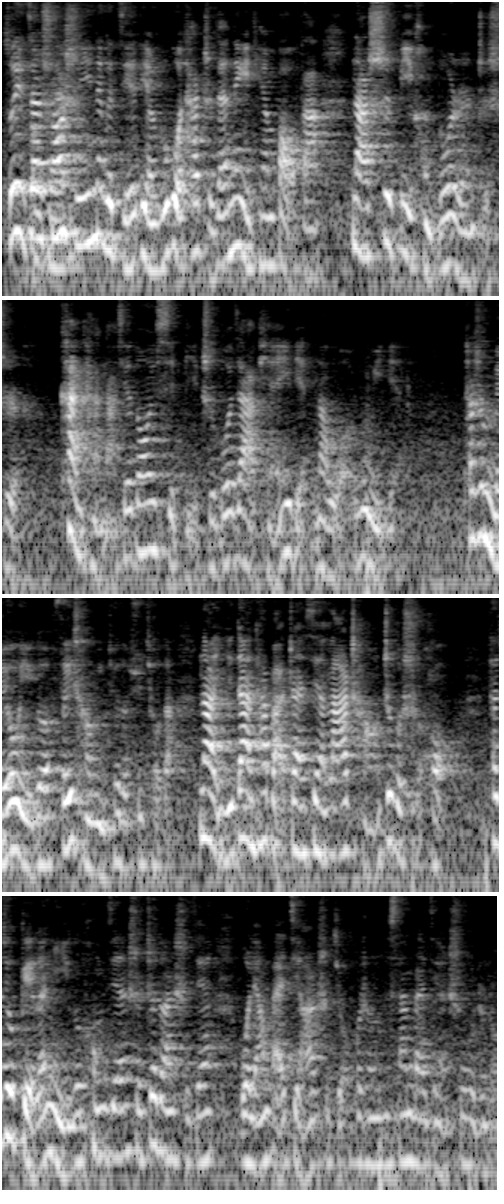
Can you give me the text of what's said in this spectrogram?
所以在双十一那个节点，如果他只在那一天爆发，那势必很多人只是看看哪些东西比直播价便宜点，那我入一点。他是没有一个非常明确的需求的。那一旦他把战线拉长，这个时候他就给了你一个空间，是这段时间我两百减二十九，或者是三百减十五这种，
